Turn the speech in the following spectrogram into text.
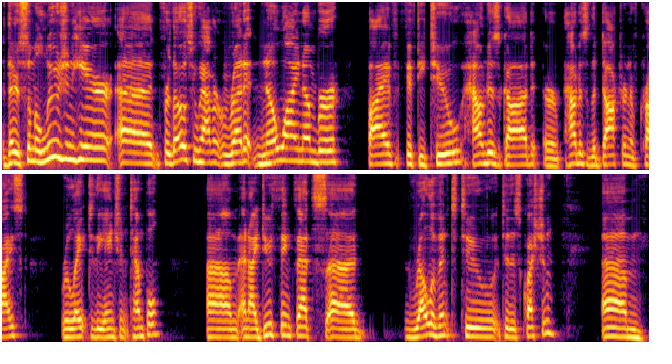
there's some allusion here uh, for those who haven't read it. KnowWhy number 552. How does God or how does the doctrine of Christ relate to the ancient temple? Um, and I do think that's uh, relevant to to this question. Um,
